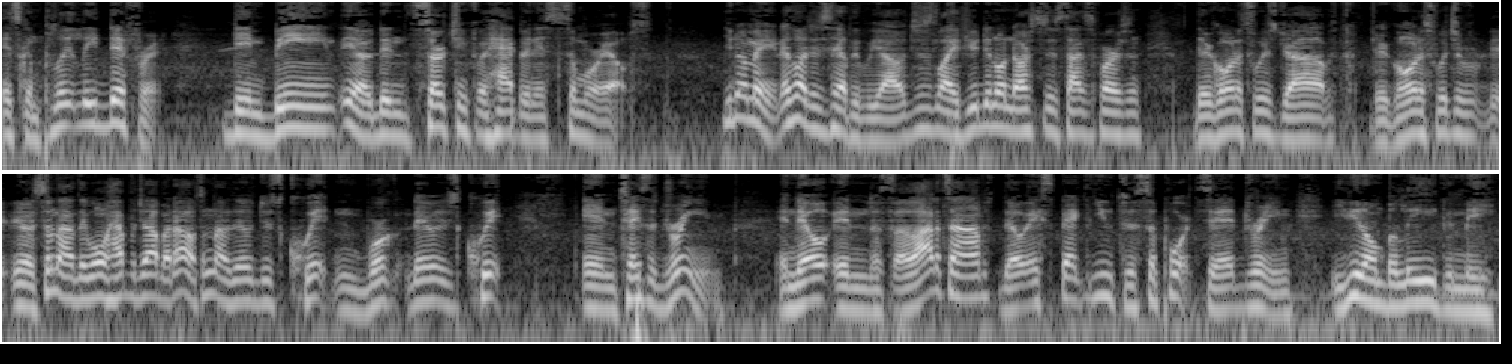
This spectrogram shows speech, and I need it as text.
is completely different than being, you know, than searching for happiness somewhere else. You know what I mean? That's why I just tell people, y'all. Just like if you're dealing with narcissist type of person, they're going to switch jobs. They're going to switch. You know, sometimes they won't have a job at all. Sometimes they'll just quit and work. They'll just quit and chase a dream. And they'll, and a lot of times they'll expect you to support said dream. If you don't believe in me,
